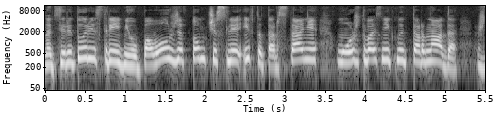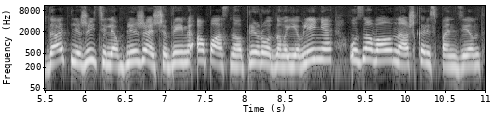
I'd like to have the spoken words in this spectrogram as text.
На территории Среднего Поволжья, в том числе и в Татарстане, может возникнуть торнадо. Ждать ли жителям в ближайшее время опасного природного явления, узнавала наш корреспондент.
